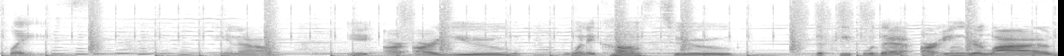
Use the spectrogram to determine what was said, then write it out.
place? You know, it, are, are you, when it comes to the people that are in your lives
